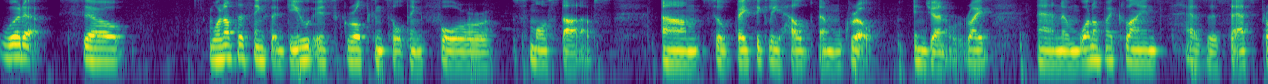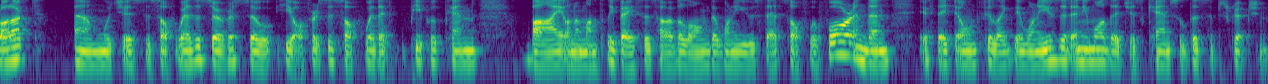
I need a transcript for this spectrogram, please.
What up? So, one of the things I do is growth consulting for small startups. Um, so basically, help them grow in general, right? And um, one of my clients has a SaaS product, um, which is the software as a service. So he offers a software that people can buy on a monthly basis, however long they want to use that software for. And then if they don't feel like they want to use it anymore, they just cancel the subscription.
